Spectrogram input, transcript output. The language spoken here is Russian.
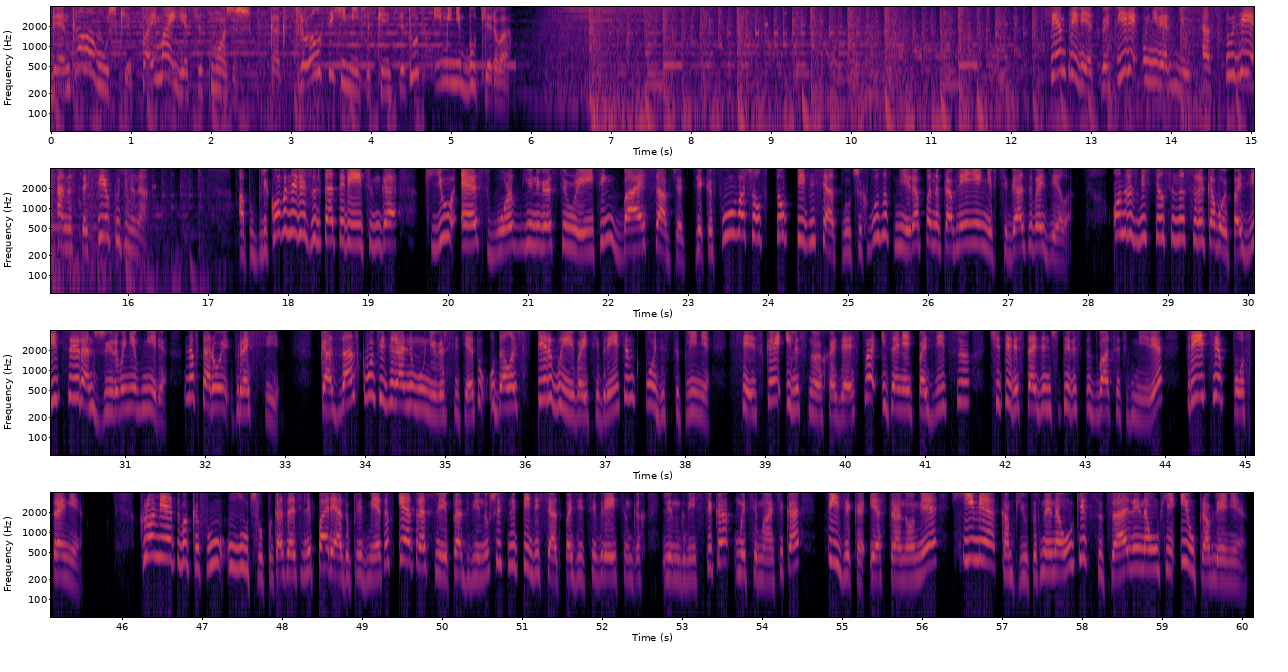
ДНК-ловушки. Поймай, если сможешь. Как строился химический институт имени Бутлерова. Всем привет! В эфире «Univer News», а в студии Анастасия Кузьмина. Опубликованы результаты рейтинга QS World University Rating by Subject, где КФУ вошел в топ-50 лучших вузов мира по направлению нефтегазовое дело. Он разместился на 40-й позиции ранжирования в мире, на второй в России. Казанскому федеральному университету удалось впервые войти в рейтинг по дисциплине «Сельское и лесное хозяйство» и занять позицию 401-420 в мире, третье по стране. Кроме этого, КФУ улучшил показатели по ряду предметов и отраслей, продвинувшись на 50 позиций в рейтингах лингвистика, математика, физика и астрономия, химия, компьютерные науки, социальные науки и управление.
